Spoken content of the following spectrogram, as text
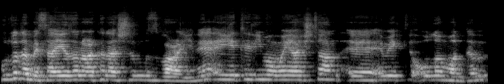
Burada da mesela yazan arkadaşlarımız var yine. EYT'liyim ama yaştan e, emekli olamadım.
